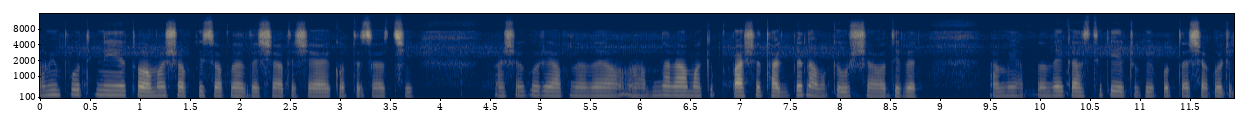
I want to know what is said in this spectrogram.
আমি প্রতিনিয়ত আমার সব কিছু আপনাদের সাথে শেয়ার করতে চাচ্ছি। আশা করি আপনারা আপনারা আমাকে পাশে থাকবেন, আমাকে উৎসাহ দেবেন। আমি আপনাদের কাছ থেকে এটুকুই প্রত্যাশা করি।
